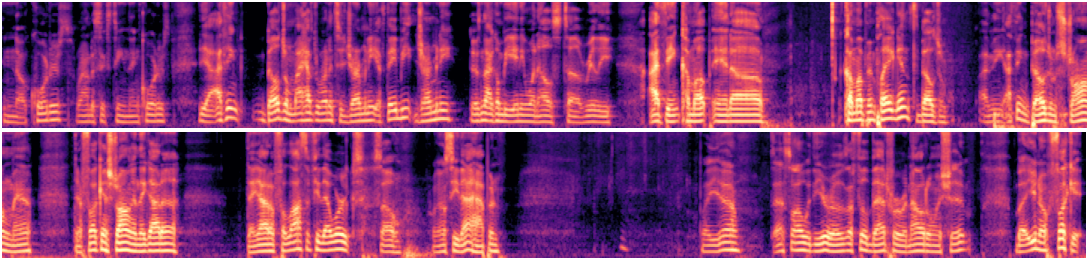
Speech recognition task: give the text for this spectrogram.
You know quarters, round of sixteen, then quarters. Yeah, I think Belgium might have to run into Germany. If they beat Germany, there's not gonna be anyone else to really, I think, come up and uh come up and play against Belgium. I mean, I think Belgium's strong, man. They're fucking strong, and they got a they got a philosophy that works. So we're gonna see that happen. But yeah, that's all with Euros. I feel bad for Ronaldo and shit, but you know, fuck it.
